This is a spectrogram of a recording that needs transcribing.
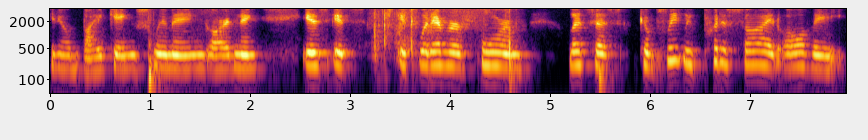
you know biking swimming gardening is it's it's whatever form lets us completely put aside all the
